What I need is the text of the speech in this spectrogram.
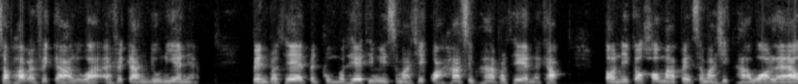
สหภาพแอฟริกาหรือว่าแอฟริกันยูเนียนเนี่ยเป็นประเทศเป็นกลุ่มประเทศที่มีสมาชิกกว่า 55 ประเทศนะครับ ตอนนี้ก็เข้ามาเป็นสมาชิกถาวรแล้ว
